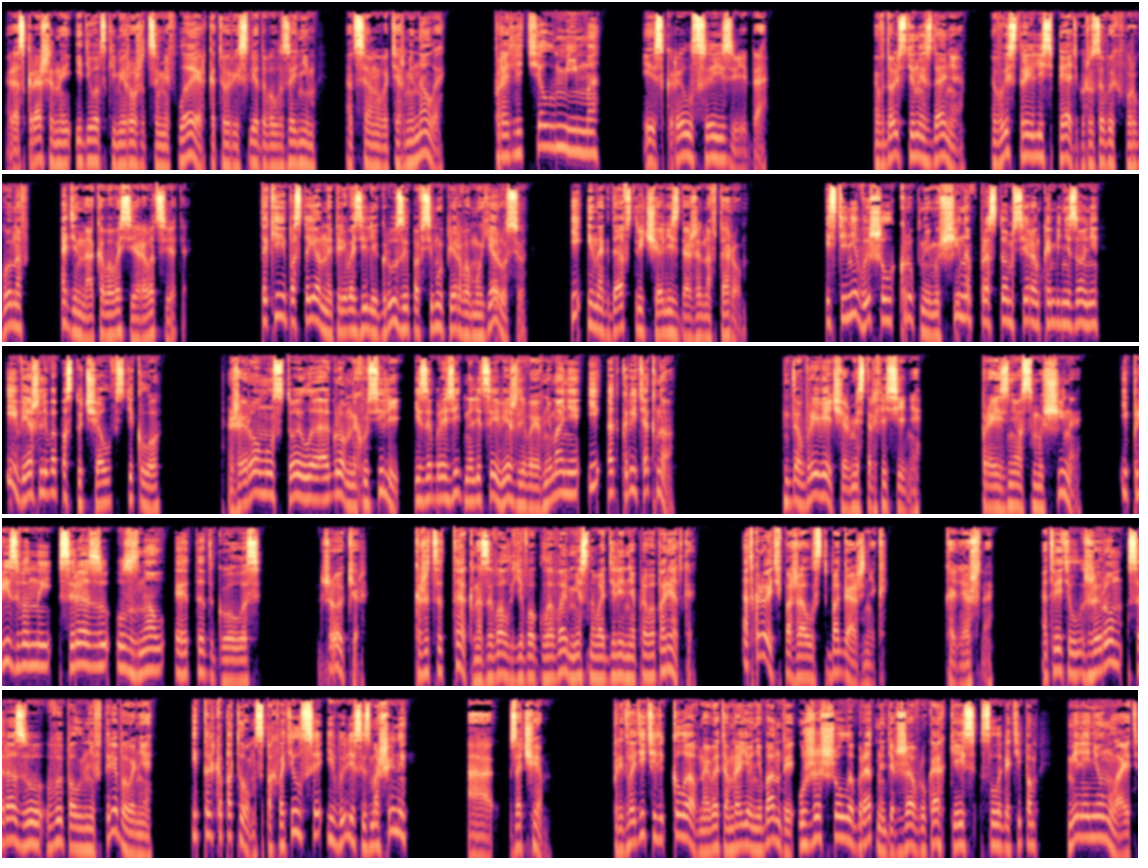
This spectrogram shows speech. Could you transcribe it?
Раскрашенный идиотскими рожицами флаер, который следовал за ним от самого терминала, пролетел мимо и скрылся из вида. Вдоль стены здания выстроились пять грузовых фургонов одинакового серого цвета. Такие постоянно перевозили грузы по всему первому ярусу и иногда встречались даже на втором. Из тени вышел крупный мужчина в простом сером комбинезоне и вежливо постучал в стекло. Жерому стоило огромных усилий изобразить на лице вежливое внимание и открыть окно. «Добрый вечер, мистер Фессини», — произнес мужчина, и призванный сразу узнал этот голос. «Джокер». Кажется, так называл его глава местного отделения правопорядка. «Откройте, пожалуйста, багажник». «Конечно», ответил Жером, сразу выполнив требование, и только потом спохватился и вылез из машины. А зачем? Предводитель главной в этом районе банды уже шел обратно, держа в руках кейс с логотипом Millennium Light.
